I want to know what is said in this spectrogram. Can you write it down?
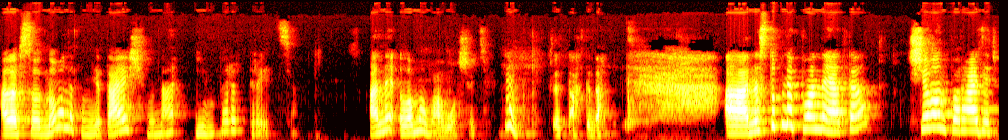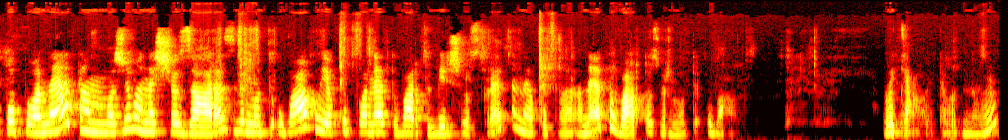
Але все одно вона пам'ятає, що вона імператриця, а не ломова лошадь. Ну, це так, да. А, Наступна планета. Що вам порадять по планетам? Можливо, на що зараз звернути увагу, яку планету варто більше розкрити, на яку планету варто звернути увагу. Витягуйте одну.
